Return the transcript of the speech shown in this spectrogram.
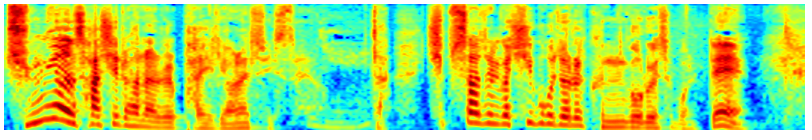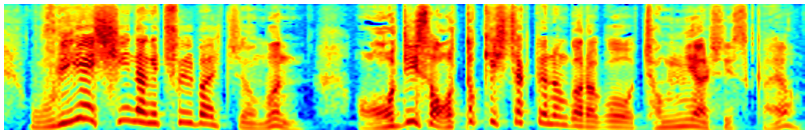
중요한 사실 하나를 발견할 수 있어요. 예. 자, 14절과 15절을 근거로 해서 볼 때, 우리의 신앙의 출발점은 어디서 어떻게 시작되는 거라고 정리할 수 있을까요?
